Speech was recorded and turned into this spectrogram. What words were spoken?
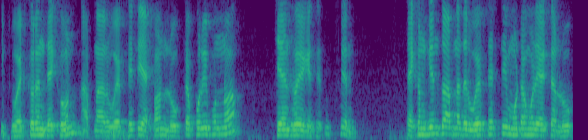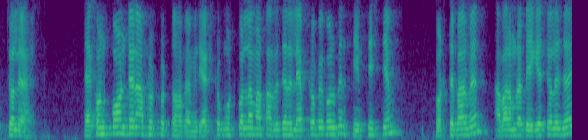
একটু ওয়েট করেন, দেখুন, আপনার ওয়েবসাইটটি এখন লুকটা পরিপূর্ণ চেঞ্জ হয়ে গেছে, দেখছেন? এখন কিন্তু আপনাদের ওয়েবসাইটটি মোটামুটি একটা লুক চলে আসছে। এখন কন্টেন্ট আপলোড করতে হবে। আমি ডেস্কটপ মোড করলাম। আপনারা যারা ল্যাপটপে করবেন সিম সিস্টেম করতে পারবেন। আবার আমরা ব্যাগে চলে যাই।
